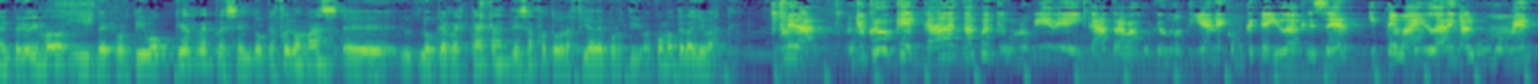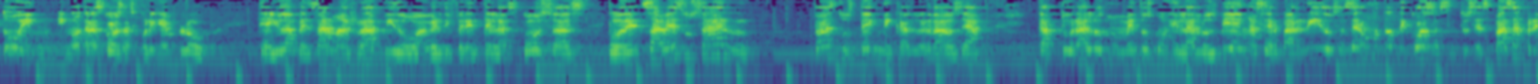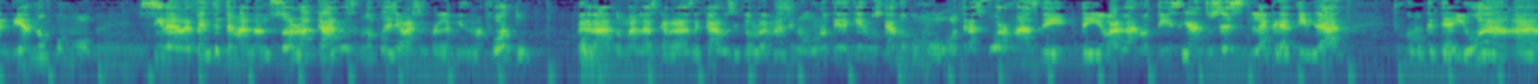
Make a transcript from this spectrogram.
el periodismo deportivo, ¿qué representó? ¿Qué fue lo más, eh, lo que rescatas de esa fotografía deportiva? ¿Cómo te la llevaste? Mira, yo creo que cada etapa que uno vive y cada trabajo que uno tiene como que te ayuda a crecer y te va a ayudar en algún momento en, en otras cosas. Por ejemplo, te ayuda a pensar más rápido, a ver diferentes las cosas, poder, sabes usar todas tus técnicas, ¿verdad? O sea, capturar los momentos, congelarlos bien, hacer barridos, hacer un montón de cosas. Entonces vas aprendiendo como si de repente te mandan solo a carros, no puedes llevar siempre la misma foto, ¿verdad? Tomar las carreras de carros y todo lo demás, sino uno tiene que ir buscando como otras formas de, de llevar la noticia. Entonces la creatividad como que te ayuda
